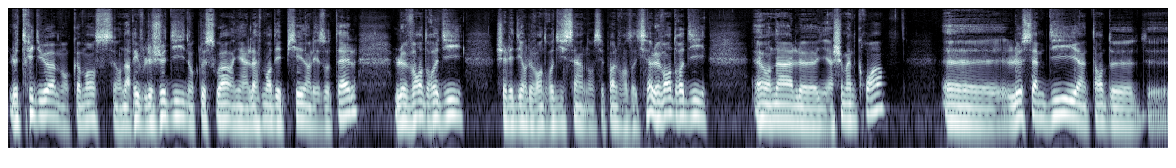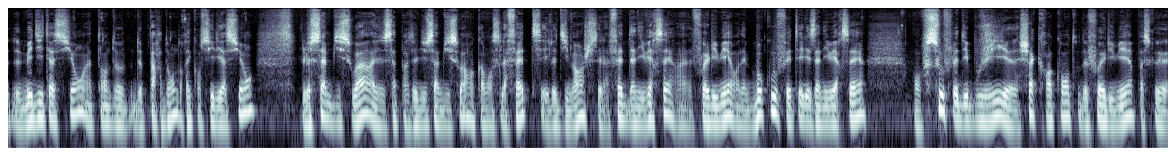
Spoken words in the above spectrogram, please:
le Triduum. On commence, on arrive le jeudi, donc le soir, il y a un lavement des pieds dans les hôtels. Le vendredi, j'allais dire le vendredi saint, non, c'est pas le vendredi saint. Le vendredi, euh, on a le, a un chemin de croix. Euh, le samedi, un temps de, méditation, un temps de, pardon, de réconciliation. Le samedi soir, et à partir du samedi soir, on commence la fête. Et le dimanche, c'est la fête d'anniversaire. Hein. Foi et Lumière, on aime beaucoup fêter les anniversaires. On souffle des bougies à chaque rencontre de Foi et Lumière parce que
